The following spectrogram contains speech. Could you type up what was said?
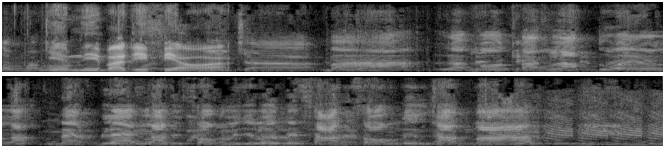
ต้องาเกมนี้ป่ะที่เสี่ยวอะจะมาแล้วก็ตั้งรับด้วยแล้วแมปแรกราวที่สองเราจะเริ่มใน3 2 1ครับมา ตรงนี้ดู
